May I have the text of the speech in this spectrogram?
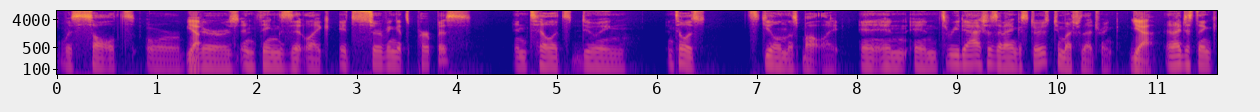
with salt or Yeah. bitters and things that like it's serving its purpose until it's doing until it's stealing the spotlight. And and, and three dashes of Angostura is too much for that drink. yeah. And I just think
